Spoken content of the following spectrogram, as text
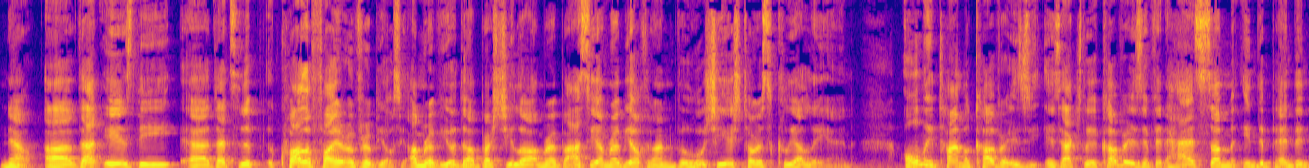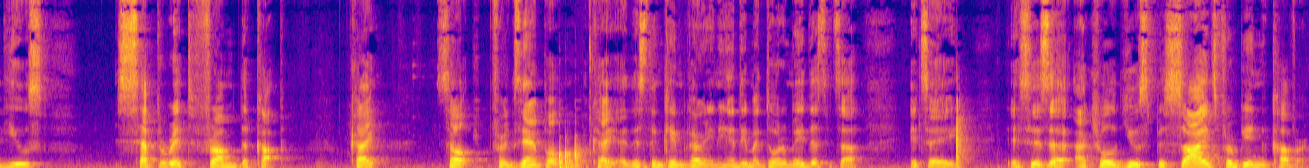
Now uh, that is the uh, that's the qualifier of Rabbi Yossi. Am Rabbi Yudah Bar Shila Am Rabbi Asi Am Rabbi Yochanan V'hu Sheyesh Torah Kli Only time a cover is is actually a cover is if it has some independent use separate from the cup. Okay, so for example, okay, this thing came very in handy. My daughter made this. It's a it's a this is an actual use besides for being a cover.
